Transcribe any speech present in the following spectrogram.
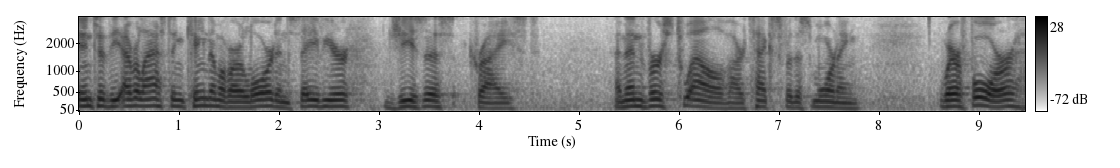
into the everlasting kingdom of our Lord and Savior, Jesus Christ. And then, verse 12, our text for this morning. Wherefore,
